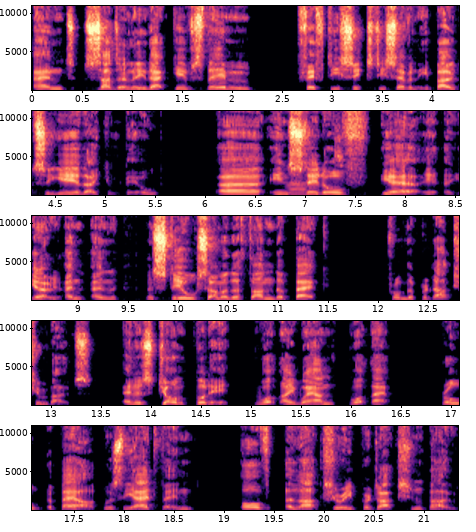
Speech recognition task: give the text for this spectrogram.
and suddenly that gives them 50, 60, 70 boats a year they can build. Uh, instead Right. of yeah, you know, and, and and steal some of the thunder back from the production boats. And as John put it, what they wound, what that brought about was the advent of a luxury production boat,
